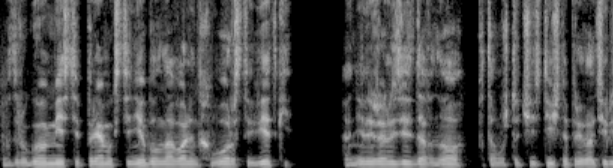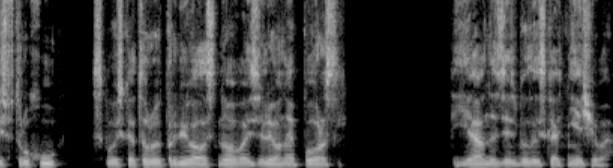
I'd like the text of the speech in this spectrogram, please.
В другом месте прямо к стене был навален хворост и ветки. Они лежали здесь давно, потому что частично превратились в труху, сквозь которую пробивалась новая зеленая поросль. Явно здесь было искать нечего,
